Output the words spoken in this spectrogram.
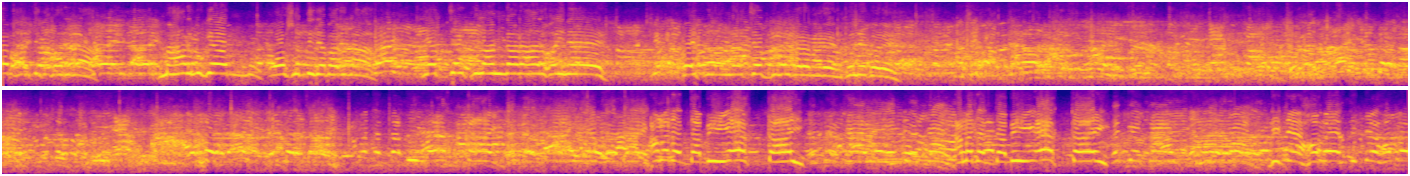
মুখে ভাত দিতে পারি না মার মুখে ওষুধ দিতে পারি না এর চেয়ে কুলাঙ্গার আর হইনে এই কুলাঙ্গার চেয়ে গুলি করে মারেন গুলি করে আমাদের দাবি একটাই। আমাদের দাবি একটাই। দিতে হবে দিতে হবে।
